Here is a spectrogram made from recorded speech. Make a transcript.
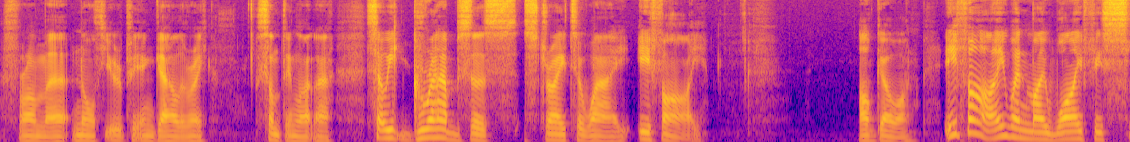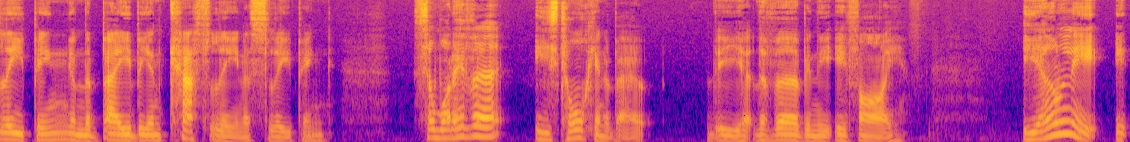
from a North European gallery, something like that. So he grabs us straight away. If I, I'll go on. If I, when my wife is sleeping and the baby and Kathleen are sleeping, so whatever he's talking about, the uh, the verb in the if I, he only it,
